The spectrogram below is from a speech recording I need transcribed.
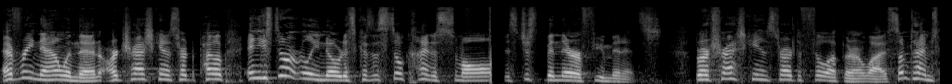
Every now and then our trash cans start to pile up and you still don't really notice because it's still kind of small. It's just been there a few minutes. But our trash cans start to fill up in our lives. Sometimes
